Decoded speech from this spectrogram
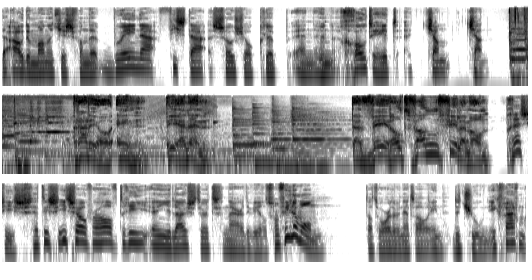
De oude mannetjes van de Buena Vista Social Club... en hun grote hit Chan Chan. Radio 1, BNN. De wereld van Filemon. Precies, het is iets over half drie en je luistert naar de wereld van Filemon. Dat hoorden we net al in de tune. Ik vraag me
